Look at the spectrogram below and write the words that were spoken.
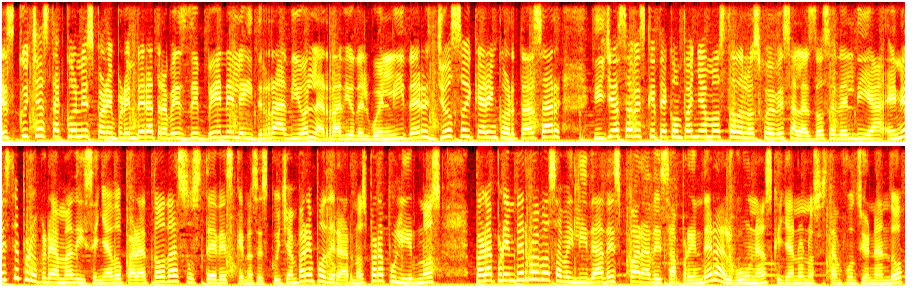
Escuchas Tacones para Emprender a través de Benelate Radio, la radio del buen líder. Yo soy Karen Cortázar y ya sabes que te acompañamos todos los jueves a las 12 del día en este programa diseñado para todas ustedes que nos escuchan, para empoderarnos, para pulirnos, para aprender nuevas habilidades, para desaprender algunas que ya no nos están funcionando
